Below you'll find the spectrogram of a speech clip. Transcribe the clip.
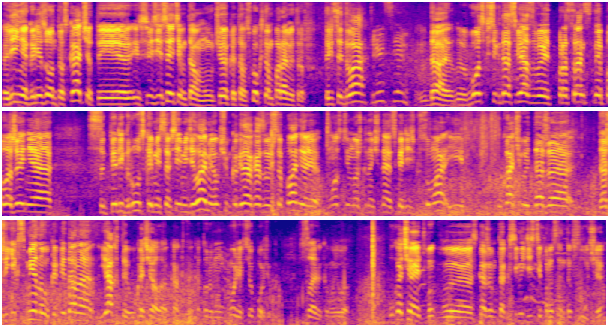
Линия горизонта скачет, и, и в связи с этим там у человека там сколько там параметров? 32? 37. Да, мозг всегда связывает пространственное положение с перегрузками, со всеми делами. В общем, когда оказываешься в планере, мозг немножко начинает сходить с ума и укачивает даже, даже их смену капитана яхты укачала как-то, которому в море все пофиг, Славика моего. Укачает, в, в, скажем так, в 70% случаев.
